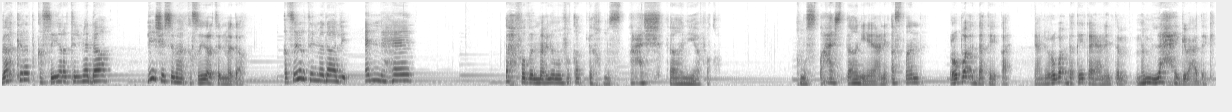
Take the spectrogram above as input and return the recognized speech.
ذاكرة قصيرة المدى ليش اسمها قصيرة المدى؟ قصيرة المدى لأنها تحفظ المعلومة فقط ل 15 ثانية فقط. 15 ثانية يعني أصلا ربع دقيقة. يعني ربع دقيقة يعني أنت ما ملحق بعدك.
